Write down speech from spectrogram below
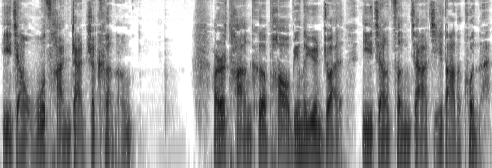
亦将无参战之可能，而坦克、炮兵的运转亦将增加极大的困难。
